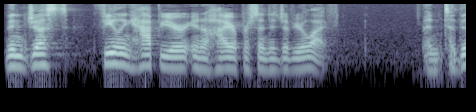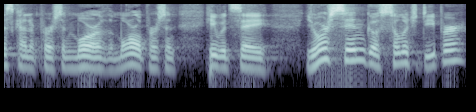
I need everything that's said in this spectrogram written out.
than just feeling happier in a higher percentage of your life. And to this kind of person, more of the moral person, he would say, Your sin goes so much deeper.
